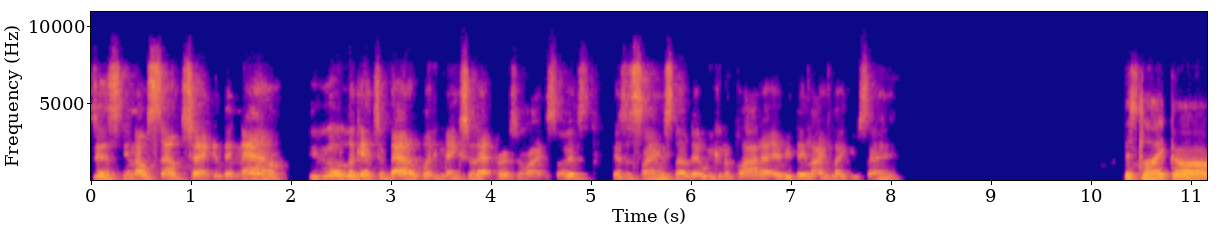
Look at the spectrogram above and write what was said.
Just, you know, self-check. And then now you go look at your battle buddy. Make sure that person right. So it's, it's the same stuff that we can apply to everyday life, like you saying. It's like uh,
